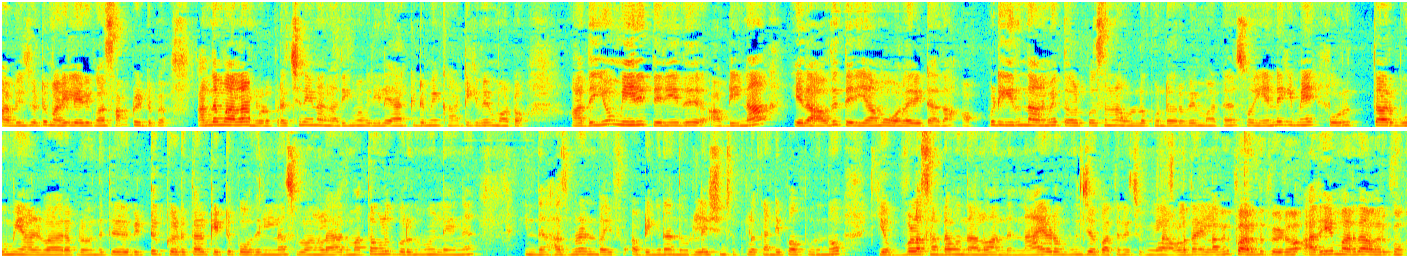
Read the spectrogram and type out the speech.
அப்படின்னு சொல்லிட்டு மடியில் ஏறி உட்காந்து சாப்பிட்டுட்டு இருப்பேன். அந்த மாதிரி மாதிரிலாம் எங்களோட பிரச்சனையை நாங்கள் அதிகமாக வெளியில் யார்கிட்டயுமே காட்டிக்கவே மாட்டோம். அதையும் மீறி தெரியுது அப்படின்னா ஏதாவது தெரியாமல் உளறிட்டாதான். அப்படி இருந்தாலுமே தேர்ட் பர்சன் நான் உள்ளே கொண்டு வரவே மாட்டேன். ஸோ என்றைக்குமே பொறுத்தார் பூமி ஆழ்வார். அப்புறம் வந்துட்டு விட்டு கெடுத்தால் கெட்டு போவதில்லைலாம் சொல்லுவாங்களே அது மற்றவங்களுக்கு பொருந்தமும் இல்லைங்க இந்த ஹஸ்பண்ட் அண்ட் ஒய்ஃப் அப்படிங்கிற அந்த ஒரு ரிலேஷன்ஷிப்பில் கண்டிப்பாக பொருந்தும். எவ்வளோ சண்டை வந்தாலும் அந்த நாயோட மூஞ்சியை பார்த்தேன்னு வச்சுக்கோங்களேன் அவ்வளோதான் எல்லாமே பறந்து போயிடும். அதே மாதிரி தான் அவருக்கும்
